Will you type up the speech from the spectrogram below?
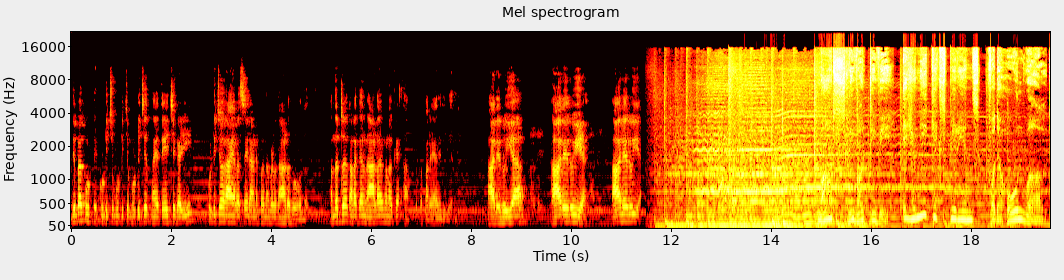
ഇതിപ്പോൾ കുട്ടി കുടിച്ച് കുടിച്ച് മുടിച്ച് ന- തേച്ച് കഴുകി കുട്ടിച്ചോറായ അവസ്ഥയിലാണ് ഇപ്പോൾ നമ്മുടെ നാട് പോകുന്നത്. എന്നിട്ട് നടക്കുന്ന നാടകങ്ങളൊക്കെ ആ ഒക്കെ പറയാതിരിക്കുന്നു ആലേലൂയ്യ ആലേലൂയ്യ ആലേലൂയ്യ Mars Riva TV, a unique experience for the whole world.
